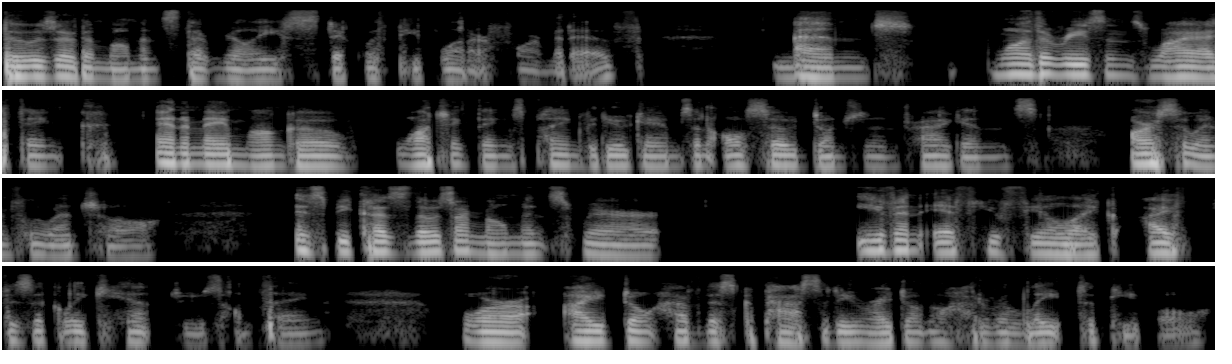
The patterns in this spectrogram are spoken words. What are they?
those are the moments that really stick with people and are formative. Mm. And one of the reasons why I think anime, manga, watching things, playing video games, and also Dungeons and Dragons are so influential is because those are moments where even if you feel like I physically can't do something, or I don't have this capacity, or I don't know how to relate to people,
